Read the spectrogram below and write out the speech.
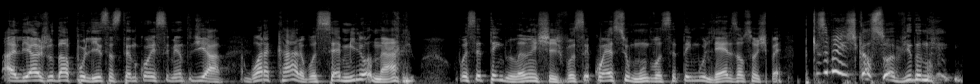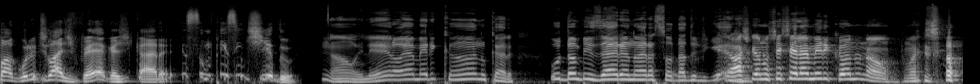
ali a ajudar a polícia tendo conhecimento de arma. Agora, cara, você é milionário, você tem lanchas, você conhece o mundo, você tem mulheres aos seus pés. Por que você vai arriscar a sua vida num bagulho de Las Vegas, cara? Isso não tem sentido. Não, ele é herói americano, cara. O Dan Bizerion não era soldado de guerra. Eu acho que eu não sei se ele é americano, não. Mas só.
